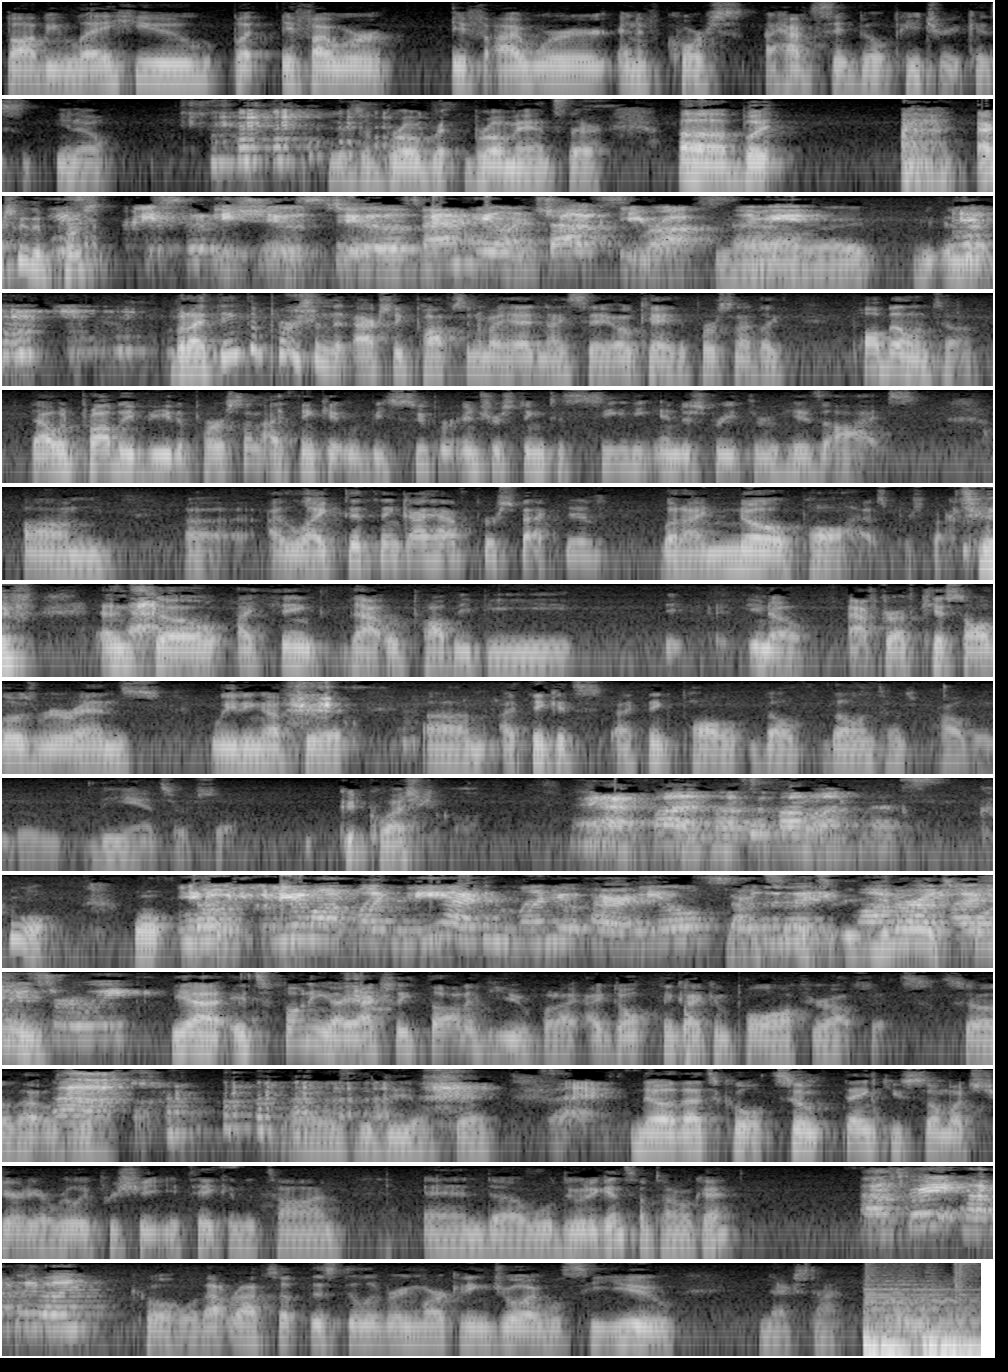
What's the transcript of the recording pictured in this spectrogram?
Bobby Lehew. But if I were if I were, and of course, I have to say Bill Petrie because you know there's a bro bromance there. Uh, but actually, the person pretty spooky shoes too. Those Van Halen chucks he rocks. Yeah, I mean, right. That, but I think the person that actually pops into my head, and I say, okay, the person I'd like, Paul Bellantone. That would probably be the person. I think it would be super interesting to see the industry through his eyes. Um, uh, I like to think I have perspective, but I know Paul has perspective, and so I think that would probably be, you know, after I've kissed all those rear ends leading up to it, um, I think it's I think Paul Bell, Bellantone's probably the the answer. So, good question. Yeah, fun. That's a fun one. That's cool. Well, you know, you, you want like me? I can lend you a pair of heels for the day. You know, it's funny. For a week. Yeah, it's funny. I actually thought of you, but I, I don't think I can pull off your outfits. So that was the, that was the deal. So no, that's cool. So thank you so much, Charity. I really appreciate you taking the time, and uh, we'll do it again sometime. Okay. Sounds great. Have a good one. Cool. Well, that wraps up this delivering marketing joy. We'll see you next time.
